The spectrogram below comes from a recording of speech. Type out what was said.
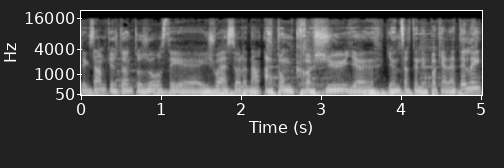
L'exemple que je donne toujours, c'est euh, il jouait à ça là, dans Atome crochu. Il y, a, il y a une certaine époque à la télé.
